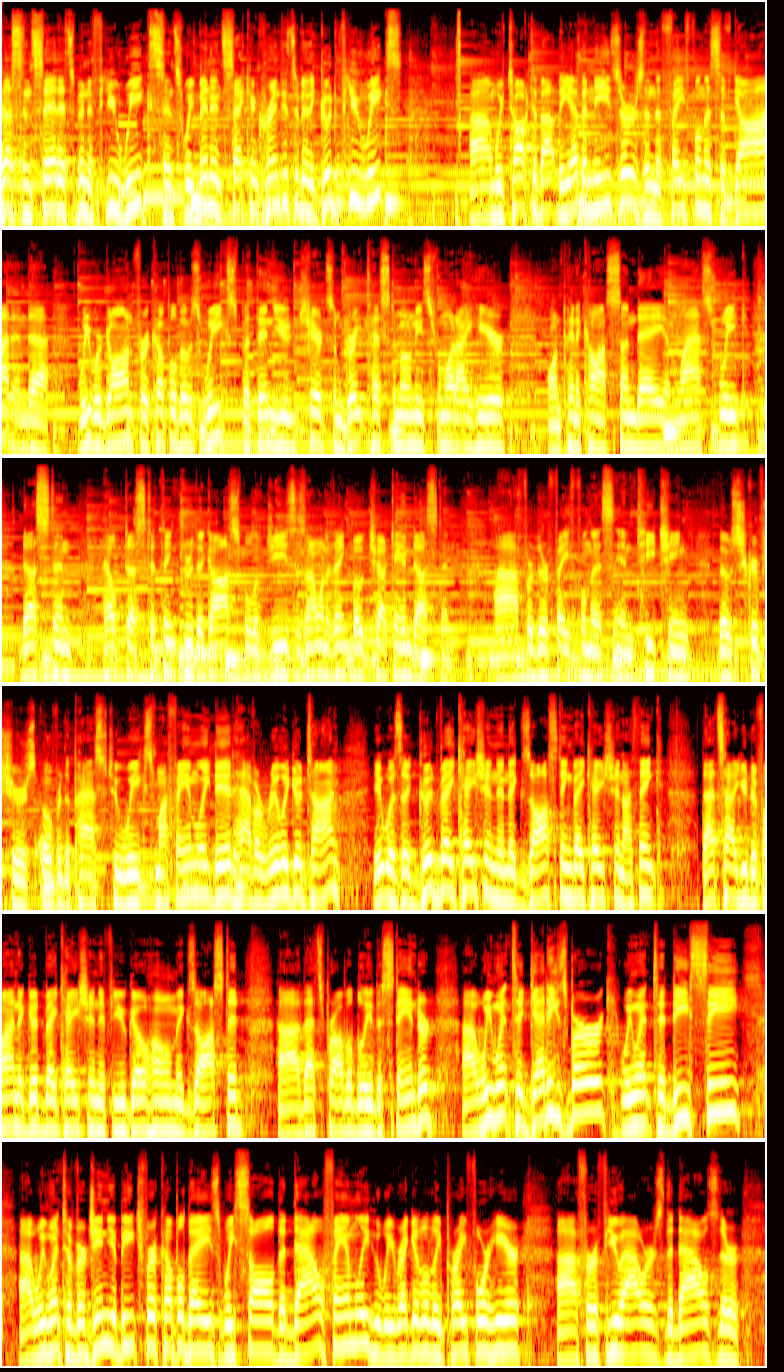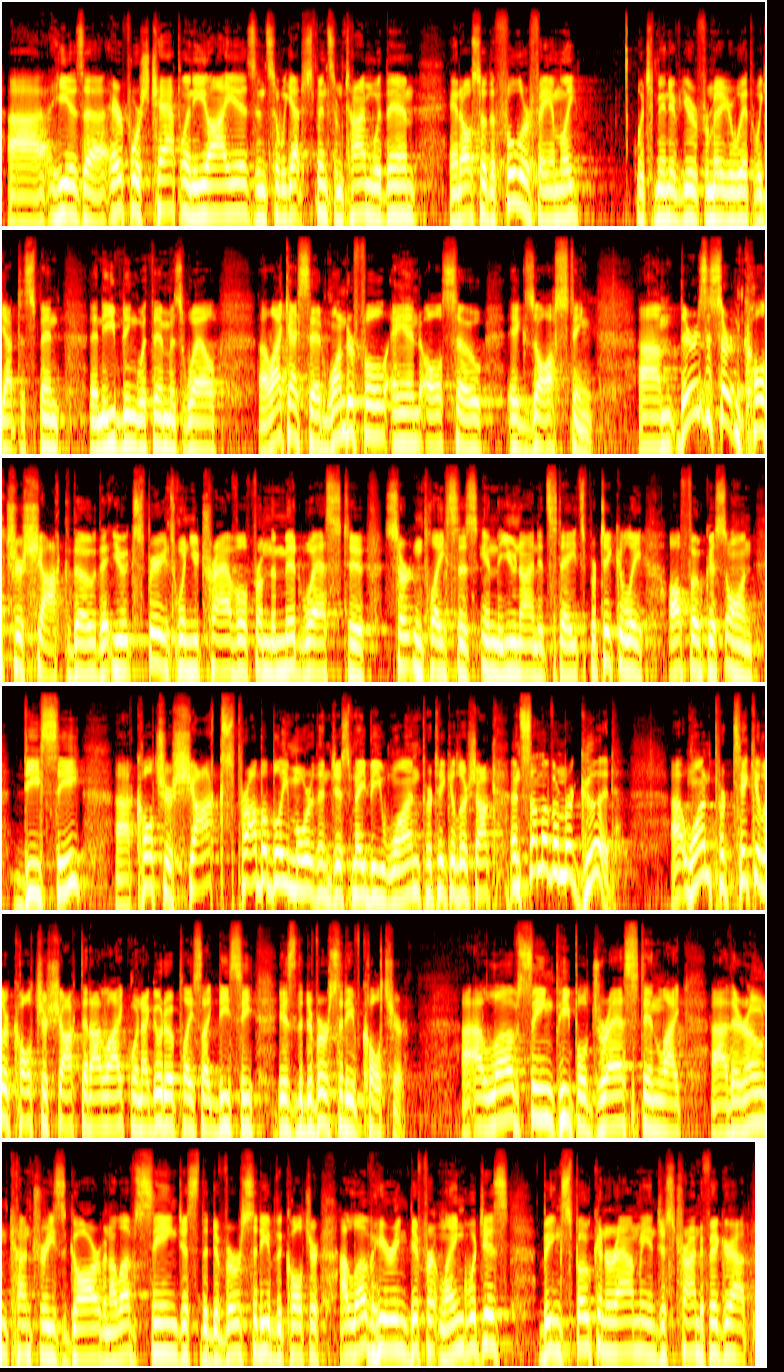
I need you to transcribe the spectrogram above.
Dustin said, it's been a few weeks since we've been in Second Corinthians. It's been a good few weeks. Um, we've talked about the Ebenezer's and the faithfulness of God, and uh, we were gone for a couple of those weeks, but then you shared some great testimonies from what I hear on Pentecost Sunday. And last week, Dustin helped us to think through the gospel of Jesus. And I want to thank both Chuck and Dustin uh, for their faithfulness in teaching those scriptures over the past two weeks. My family did have a really good time. It was a good vacation, an exhausting vacation. I think that's how you define a good vacation if you go home exhausted. Uh, that's probably the standard. Uh, we went to Gettysburg, we went to D.C., uh, we went to Virginia Beach for a couple days. We saw the Dow family, who we regularly pray for here, uh, for a few hours. The Dows, uh, he is an Air Force chaplain, Eli is, and so we got to spend some time with them, and also the Fuller family which many of you are familiar with. We got to spend an evening with them as well. Uh, like I said, wonderful and also exhausting. Um, there is a certain culture shock, though, that you experience when you travel from the Midwest to certain places in the United States. Particularly, I'll focus on DC. Uh, culture shocks, probably more than just maybe one particular shock, and some of them are good. Uh, one particular culture shock that I like when I go to a place like DC is the diversity of culture. I love seeing people dressed in like uh, their own country's garb, and I love seeing just the diversity of the culture. I love hearing different languages being spoken around me and just trying to figure out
